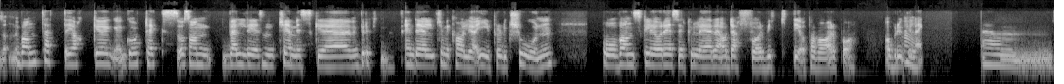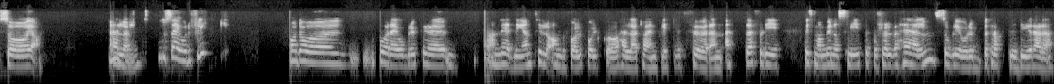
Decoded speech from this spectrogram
sånn vanntette jakker, Gore-Tex og sånn veldig sånn kjemiske Brukt en del kjemikalier i produksjonen og vanskelig å resirkulere, og derfor viktig å ta vare på og bruke mm. lenge. Um, så ja. Ellers mm. så er jo det flikk. Og da får jeg jo bruke anledningen til å anbefale folk å heller ta en flikk litt før enn etter. fordi hvis man begynner å slite på selve hælen, så blir jo det betraktelig dyrere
